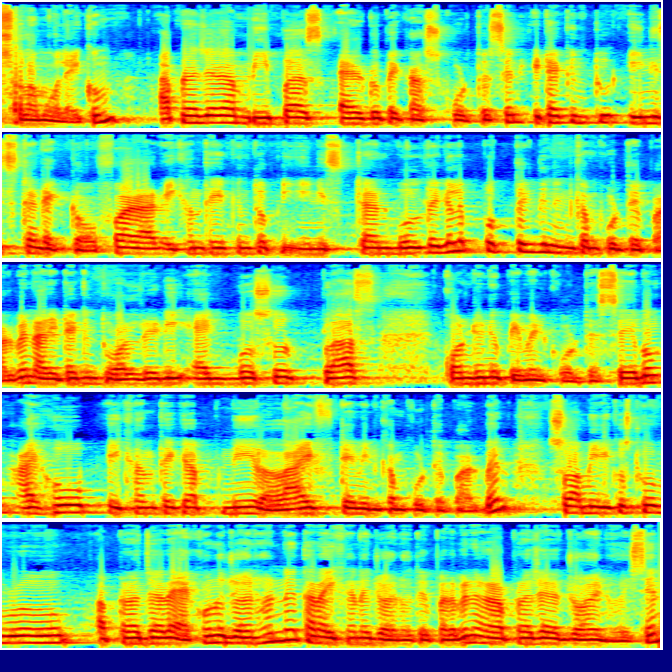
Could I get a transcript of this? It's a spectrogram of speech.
আসসালামু আলাইকুম। আপনারা যারা মিপাস অ্যাডোপে কাজ করতেছেন, এটা কিন্তু ইনস্ট্যান্ট একটা অফার আর এখান থেকে কিন্তু আপনি ইনস্ট্যান্ট বলতে গেলে প্রত্যেকদিন ইনকাম করতে পারবেন, আর এটা কিন্তু অলরেডি এক বছর প্লাস কন্টিনিউ পেমেন্ট করতেছে এবং আই হোপ এখান থেকে আপনি লাইফ টাইম ইনকাম করতে পারবেন। সো আমি রিকোয়েস্ট করব, আপনারা যারা এখনও জয়েন হন না তারা এখানে জয়েন হতে পারবেন। আর আপনারা যারা জয়েন হয়েছেন,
